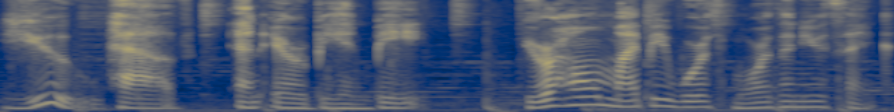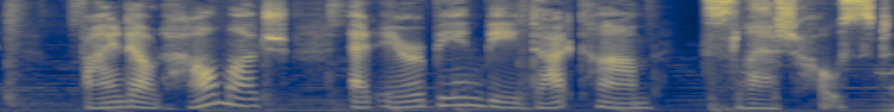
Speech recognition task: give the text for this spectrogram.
you have an Airbnb. Your home might be worth more than you think. Find out how much at airbnb.com/slash host.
